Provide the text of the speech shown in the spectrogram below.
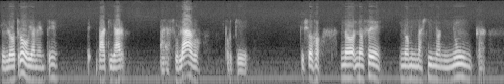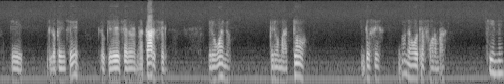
El otro obviamente va a tirar para su lado, porque que yo no, no sé, no me imagino ni nunca, eh, lo pensé, lo que debe ser en la cárcel. Pero bueno, pero mató. Entonces, de una u otra forma, tiene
